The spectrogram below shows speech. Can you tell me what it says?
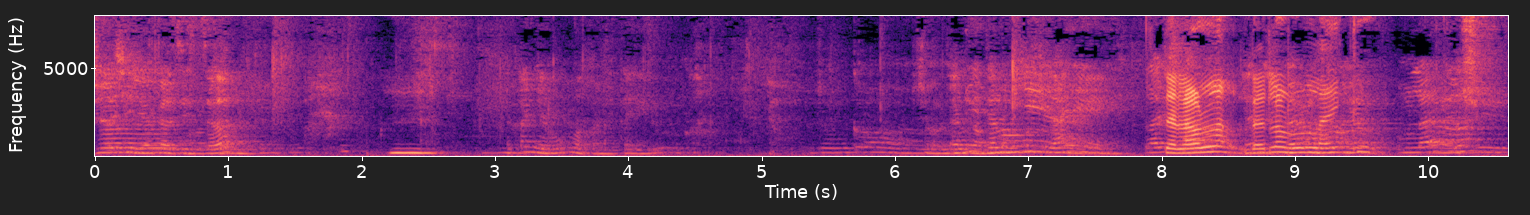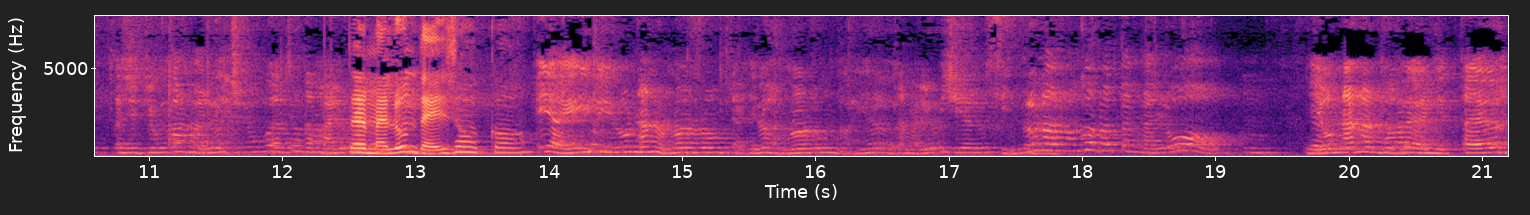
chơi chị yêu cầu gì sợ Có nhà hút mà còn cái gì lúc tại lâu lắm để lâu luôn lấy cơ tại mẹ luôn để cho cô nhiều nắng thôi là nhiệt tay á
